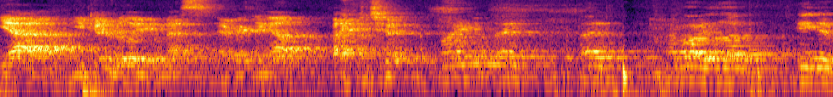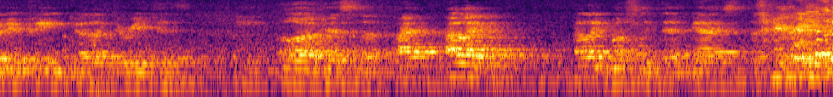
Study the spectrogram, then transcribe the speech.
yeah, you can really mess everything up by. I, I, I- I've always loved A.W. Pink, I like to read his, a lot of his stuff. I, I like, I like mostly dead guys. that I read.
